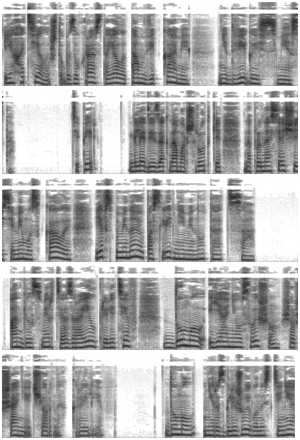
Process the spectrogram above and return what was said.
Я хотела, чтобы Зухра стояла там веками, не двигаясь с места. Теперь Глядя из окна маршрутки на проносящиеся мимо скалы, я вспоминаю последние минуты отца. Ангел смерти Азраил, прилетев, думал, я не услышу шуршание черных крыльев. Думал, не разгляжу его на стене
